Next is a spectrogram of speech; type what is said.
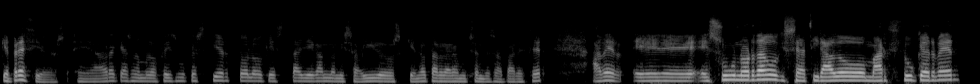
¿Qué precios? Eh, ahora que has nombrado Facebook, es cierto lo que está llegando a mis oídos, que no tardará mucho en desaparecer. A ver, eh, es un órdago que se ha tirado Mark Zuckerberg,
